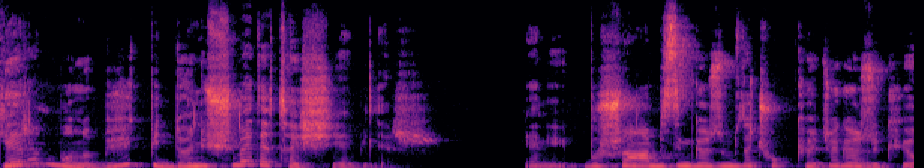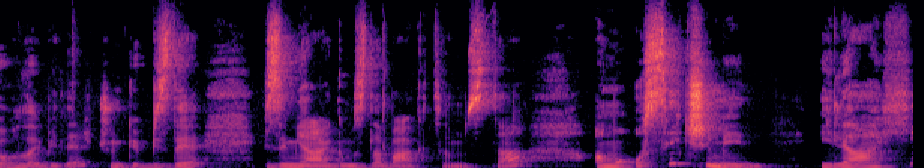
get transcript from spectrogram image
yarın bunu büyük bir dönüşüme de taşıyabilir. Yani bu şu an bizim gözümüzde çok kötü gözüküyor olabilir. Çünkü bizde bizim yargımızla baktığımızda ama o seçimin ilahi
